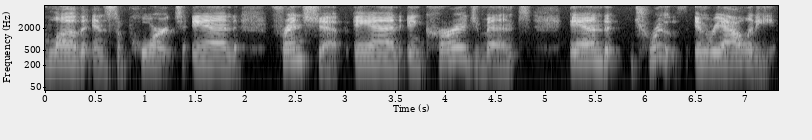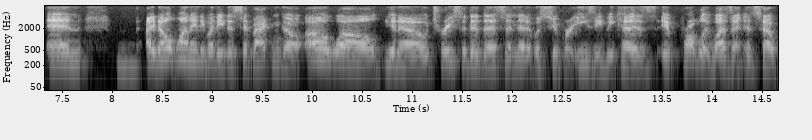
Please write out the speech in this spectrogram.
love and support and friendship and encouragement and truth in reality. And I don't want anybody to sit back and go, oh, well, you know, Teresa did this and then it was super easy because it probably wasn't. And so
